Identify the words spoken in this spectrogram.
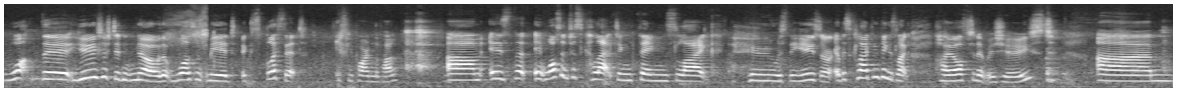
what the users didn't know that wasn't made explicit, if you pardon the pun, um, is that it wasn't just collecting things like who was the user, it was collecting things like how often it was used, um,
